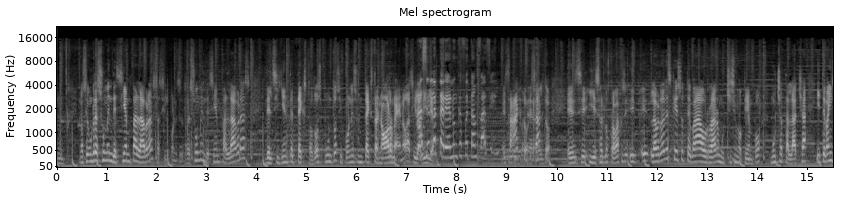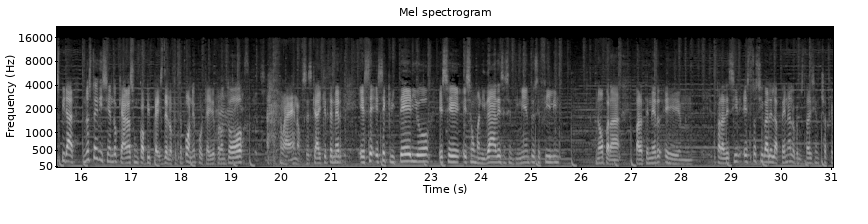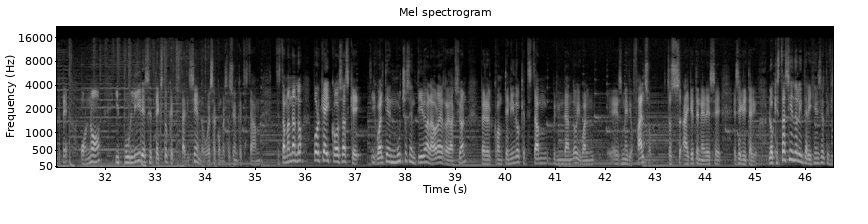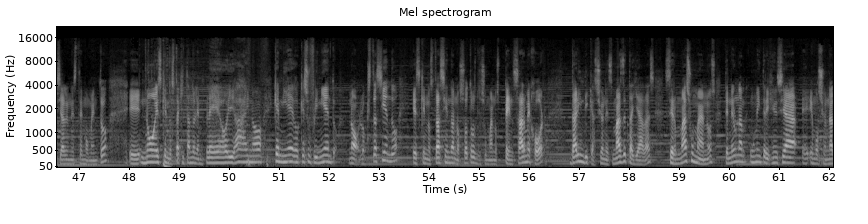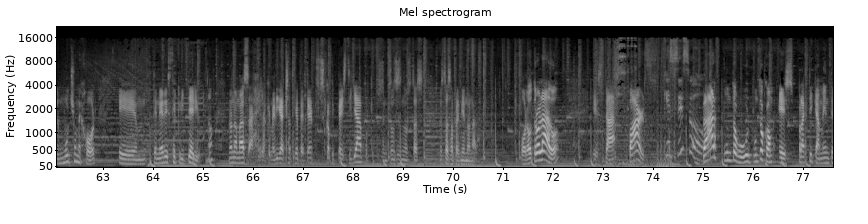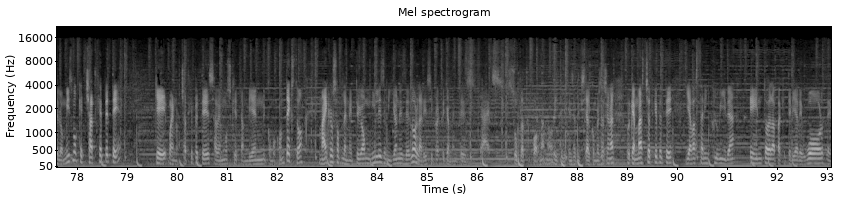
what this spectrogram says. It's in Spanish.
no sé, un resumen de 100 palabras, así lo pones, resumen de 100 palabras del siguiente texto, dos puntos y pones un texto enorme, ¿no? Así la Hacer Biblia. la tarea nunca fue tan fácil. Exacto, exacto. Es, eh, y hacer los trabajos. Y, eh, la verdad es que eso te va a ahorrar muchísimo tiempo, mucha talacha y te va a inspirar. No estoy diciendo que hagas un copy-paste de lo que te pone, porque ahí de pronto, bueno, pues es que hay que tener ese, ese criterio, ese, esa humanidad, ese sentimiento, ese feeling, ¿no? Para, para tener... eh, para decir esto sí vale la pena lo que me está diciendo ChatGPT o no y pulir ese texto que te está diciendo o esa conversación que te está, te está mandando porque hay cosas que igual tienen mucho sentido a la hora de redacción pero el contenido que te están brindando igual es medio falso. Entonces hay que tener ese, ese criterio. Lo que está haciendo la inteligencia artificial en este momento eh, no es que nos está quitando el empleo y, ay no, qué miedo, qué sufrimiento. No, lo que está haciendo es que nos está haciendo a nosotros los humanos pensar mejor, dar indicaciones más detalladas, ser más humanos, tener una, una inteligencia eh, emocional mucho mejor, eh, tener este criterio, ¿no? No nada más, "Ay, la que me diga ChatGPT, pues copy-paste y ya, porque pues entonces no estás, no estás aprendiendo nada. Por otro lado, está Barth. ¿Qué es eso? Barth.google.com es prácticamente lo mismo que ChatGPT, que, bueno, ChatGPT sabemos que también, como contexto, Microsoft le metió miles de millones de dólares y prácticamente es, ya es su plataforma ¿no? de inteligencia artificial conversacional, porque además ChatGPT ya va a estar incluida en toda la paquetería de Word, de,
